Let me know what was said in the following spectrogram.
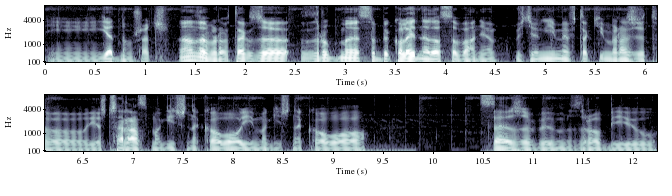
i jedną rzecz. No dobra, także zróbmy sobie kolejne losowanie. Wyciągnijmy w takim razie to jeszcze raz magiczne koło i magiczne koło chcę, żebym zrobił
